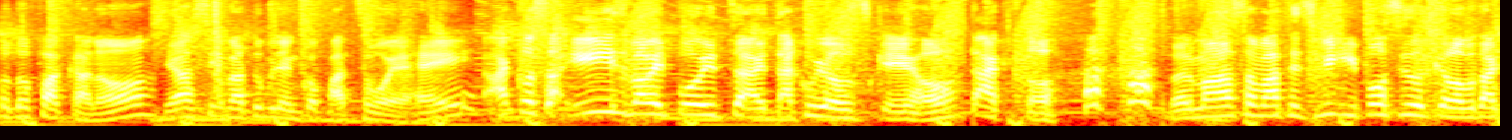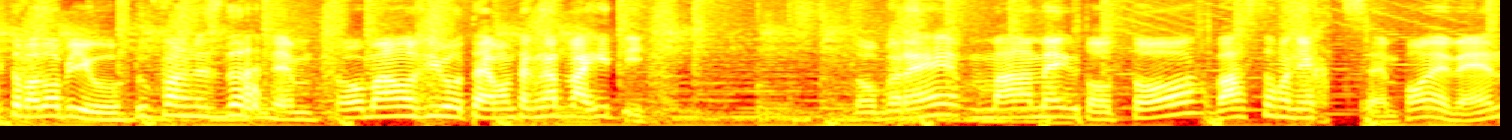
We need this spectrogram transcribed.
To do faka, no. Ja si iba tu budem kopať svoje, hej? Ako sa ísť baviť policajta chujovského? Takto. Mal som mať tie cviky posilke, lebo takto ma dobijú. Dúfam, že zdrhnem. To málo života, ja mám tak na dva hity. Dobre, máme toto. Vás toho nechcem. Poďme ven.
